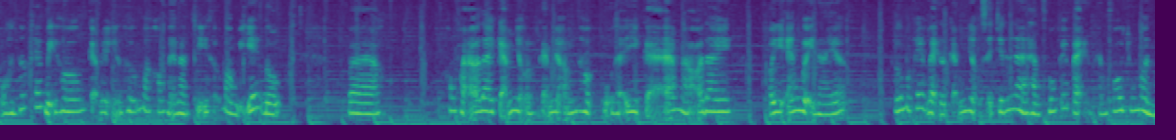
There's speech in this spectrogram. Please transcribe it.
một hình thức khác biệt hơn, cảm nhận những thứ mà không thể nào chỉ thử bằng vị giác được. Và không phải ở đây cảm nhận cảm nhận ẩm thực cụ thể gì cả, mà ở đây, ở dự án vị này á thứ mà các bạn được cảm nhận sẽ chính là thành phố các bạn thành phố chúng mình.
